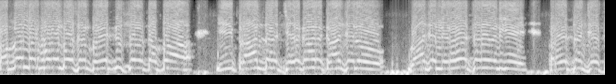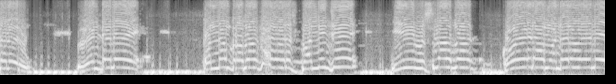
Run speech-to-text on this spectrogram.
పబ్బం గడపడం కోసం ప్రయత్నిస్తున్నారు తప్ప ఈ ప్రాంత చిరకాల కాంచెను వాటిని నెరవేర్చడానికి ప్రయత్నం చేస్తలేరు. వెంటనే పొన్నం ప్రభాకర్ గారు స్పందించి ఈ ఉస్నాబాద్ కోయడ మండలంలో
